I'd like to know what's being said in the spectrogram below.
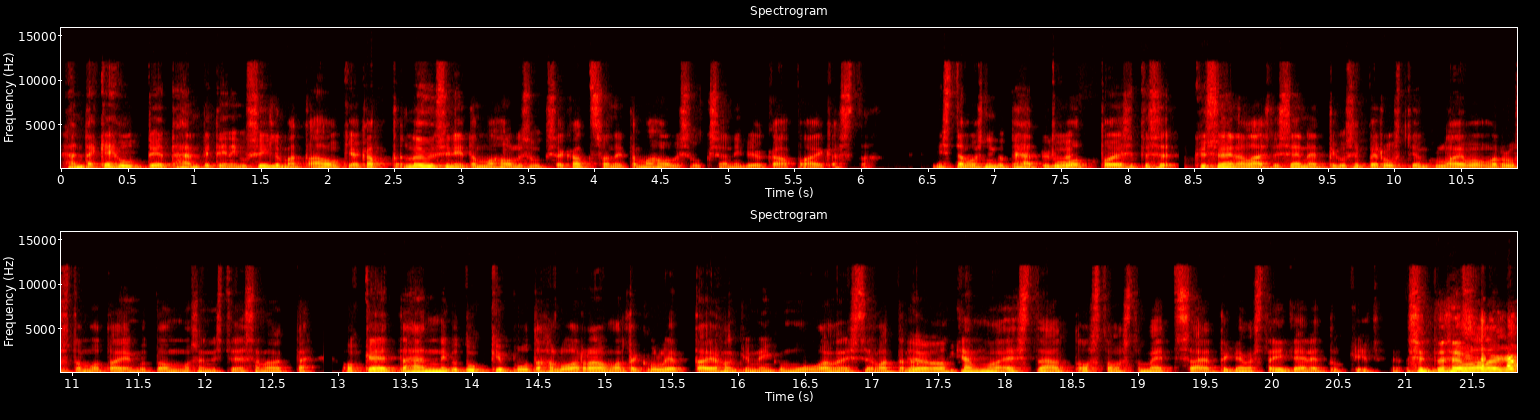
häntä kehuttiin, että hän piti niin kuin silmät auki ja katso, löysi niitä mahdollisuuksia, katsoi niitä mahdollisuuksia niin joka paikasta mistä voisi niin tehdä Kyllä. tuottoa. Ja sitten se kyseenalaisti sen, että kun se perusti jonkun laivanvarustamo tai jonkun tommosen, niin sitten se sanoi, että okei, okay, että hän niin tukkipuuta haluaa Raumalta kuljettaa johonkin niin kuin muualle, niin se vaan, että no, mikä mua estää ostamasta metsää ja tekemästä itse ne tukit. Sitten se vaan alkoi,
